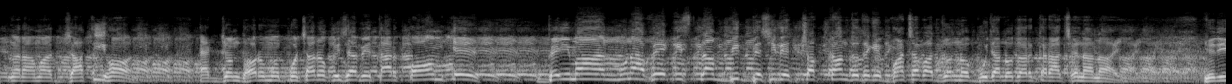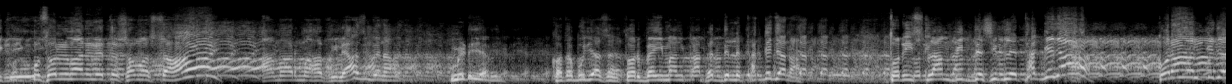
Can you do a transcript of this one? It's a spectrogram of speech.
আপনারা আমার জাতি হন। একজন ধর্ম প্রচারক হিসাবে তার কমকে বেঈমান, মুনাফেক, ইসলাম বিদ্বেষীদের চক্রান্ত থেকে বাঁচাবার জন্য বোঝানো দরকার আছে না নাই? যদি মুসলমানের এতে সমস্যা হয়, আমার মাহফিলে আসবে না, মিটে যাবে। কথা বুঝে আসেন? তোর বেঈমান কাফের দিলে থাকে জানা তোর ইসলাম বিদ্বেষী দিলে থাকে যা। কোরআনকে যে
